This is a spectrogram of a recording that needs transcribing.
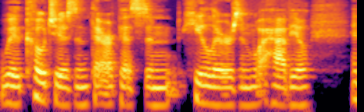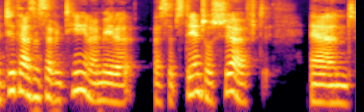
with coaches and therapists and healers and what have you. In 2017, I made a, a substantial shift and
